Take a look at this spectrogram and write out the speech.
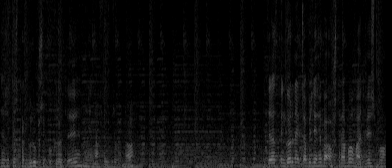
Widzę, że też tak grubszy pokroty, nie na fest drobno. I teraz ten gornek trzeba będzie chyba osztrabować, wiesz, bo...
